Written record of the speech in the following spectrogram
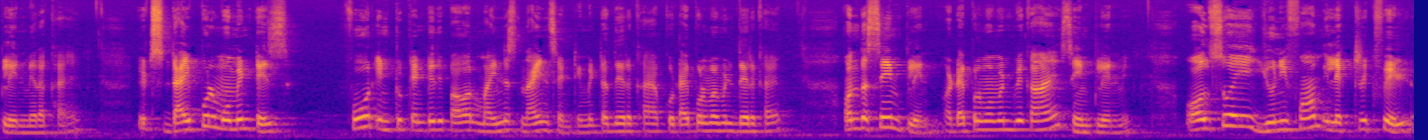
प्लेन में रखा है। It's dipole moment is four into ten to the power minus nine centimetre दे रखा है आपको डाइपोल मोमेंट दे रखा है। ऑन द सेम प्लेन और डाइपोल मोमेंट भी कहाँ है? सेम प्लेन में। Also a uniform electric field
